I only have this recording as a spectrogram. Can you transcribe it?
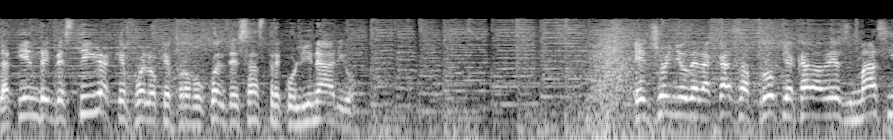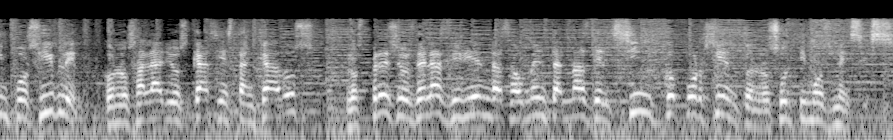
La tienda investiga qué fue lo que provocó el desastre culinario. El sueño de la casa propia cada vez más imposible. Con los salarios casi estancados, los precios de las viviendas aumentan más del 5% en los últimos meses.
